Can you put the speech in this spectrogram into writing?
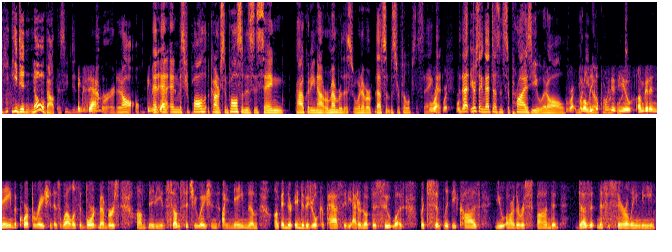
he, he didn't know about this. He didn't exactly. remember it at all. Exactly. And, and, and Mr. Paul, Congressman Paulsen is, is saying how could he not remember this or whatever? That's what Mr. Phillips is saying. Right, that, right. that, you're saying that doesn't surprise you at all. Right. From a legal point of view, I'm going to name the corporation as well as the board members. Um, maybe in some situations, I name them um, in their individual capacity. I don't know if this suit was, but simply because you are the respondent doesn't necessarily mean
